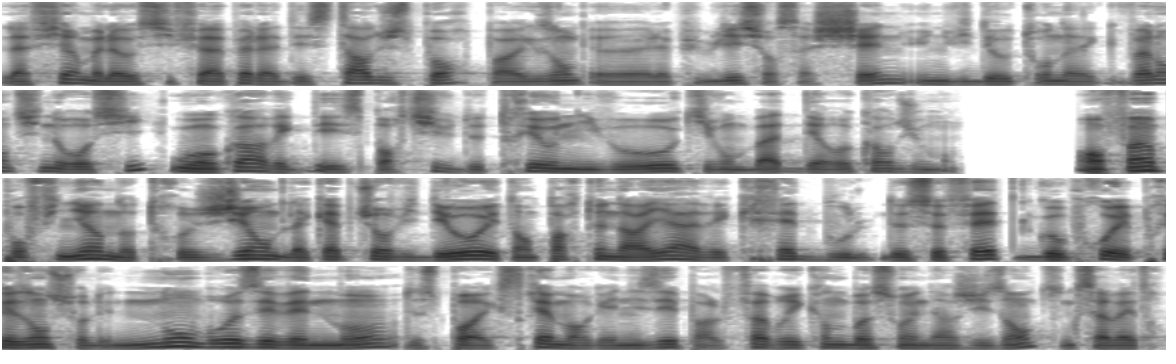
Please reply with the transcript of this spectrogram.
la firme elle a aussi fait appel à des stars du sport. Par exemple, euh, elle a publié sur sa chaîne une vidéo tournée avec Valentino Rossi ou encore avec des sportifs de très haut niveau qui vont battre des records du monde. Enfin, pour finir, notre géant de la capture vidéo est en partenariat avec Red Bull. De ce fait, GoPro est présent sur de nombreux événements de sport extrême organisés par le fabricant de boissons énergisantes. Donc ça va être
